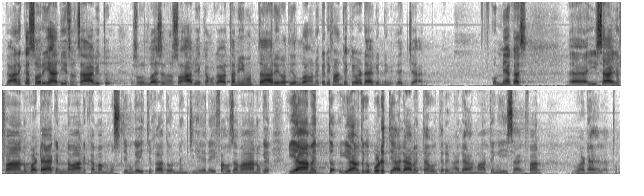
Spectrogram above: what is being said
දානික සොරිය හදීසුන් සාබිතු රසූලුල්ලාහ් සම සහාබිය කම ගා තමීමුද් දාරි රදියල්ලාහු අන්හු කලිෆාන් දෙකේ වඩාගෙන දජ්ජාල. කොම්මියකස් ඊසාගේ ෆාන් වඩා ගන්නවාන කම මුස්ලිමුගේ ඉතිකාද ඔන්නන් ජිහේන. ඒ ෆහු zamanuge qiyamet qiyametuge bodati alamet හුතරෙන් අලාමාතෙන් ඊසාගේ ෆාන් වඩා ගතුම්.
